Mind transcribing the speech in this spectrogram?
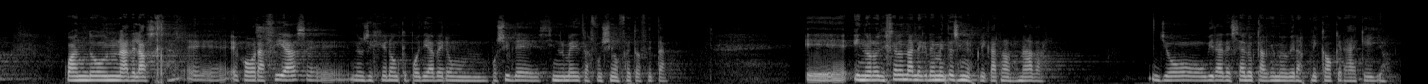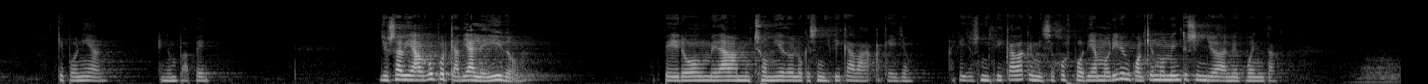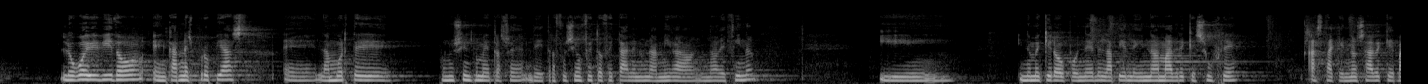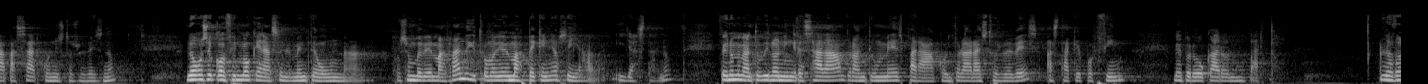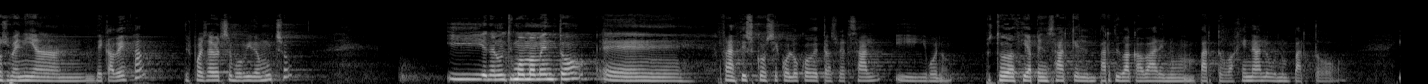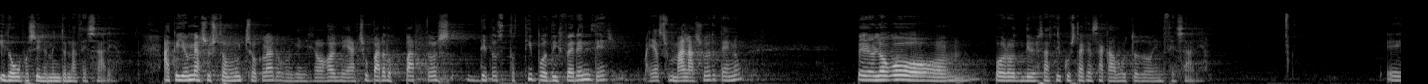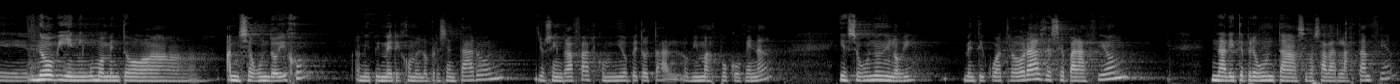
cuando una de las eh, ecografías eh, nos dijeron que podía haber un posible síndrome de transfusión feto-fetal. Eh, y nos lo dijeron alegremente sin explicarnos nada. Yo hubiera deseado que alguien me hubiera explicado qué era aquello que ponían en un papel. Yo sabía algo porque había leído, pero me daba mucho miedo lo que significaba aquello. Aquello significaba que mis hijos podían morir en cualquier momento sin yo darme cuenta. Luego he vivido en carnes propias eh, la muerte por un síndrome de transfusión feto-fetal en una amiga, en una vecina, y, no me quiero poner en la piel de una madre que sufre hasta que no sabe qué va a pasar con estos bebés, ¿no? Luego se confirmó que era simplemente una, pues un bebé más grande y otro bebé más pequeño y ya, y ya está, ¿no? Pero me mantuvieron ingresada durante un mes para controlar a estos bebés hasta que por fin me provocaron un parto. Los dos venían de cabeza, después de haberse movido mucho. Y en el último momento, eh, Francisco se colocó de transversal y, bueno, pues todo hacía pensar que el parto iba a acabar en un parto vaginal o en un parto y luego posiblemente una cesárea. Aquello me asustó mucho, claro, porque dije, me voy a chupar dos partos de dos estos tipos diferentes, vaya su mala suerte, ¿no? Pero luego, por diversas circunstancias, acabó todo en cesárea. Eh, no vi en ningún momento a mi segundo hijo, a mi primer hijo me lo presentaron, yo sin gafas, con miope total, lo vi más poco que nada. Y el segundo ni lo vi. 24 horas de separación, nadie te pregunta si vas a dar lactancia,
